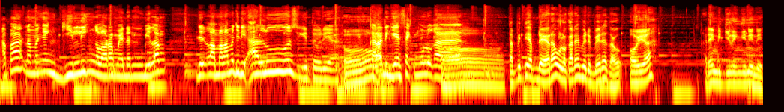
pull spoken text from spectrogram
apa namanya giling kalau orang Medan bilang jadi lama-lama jadi halus gitu dia. Oh. Karena digesek mulu kan. Oh, tapi tiap daerah ulekannya beda-beda tau. Oh ya? Ada yang digiling gini nih,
